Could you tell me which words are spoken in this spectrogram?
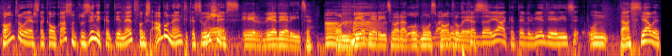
kontrolieris vai kaut kas, un tu zini, ka tie Netflix abonenti, kas Mums ir viedierīce. Un viedierīce varētu būt mūsu kontrolieris. Kad, jā, ka tev ir viedierīce, un tas jau ir.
